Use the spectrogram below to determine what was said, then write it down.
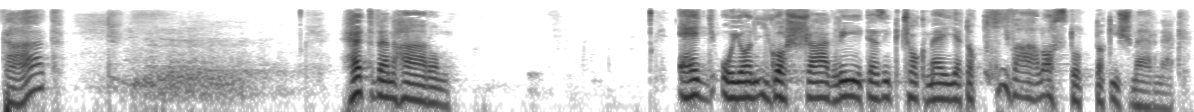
Tehát, 73. Egy olyan igazság létezik csak, melyet a kiválasztottak ismernek.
